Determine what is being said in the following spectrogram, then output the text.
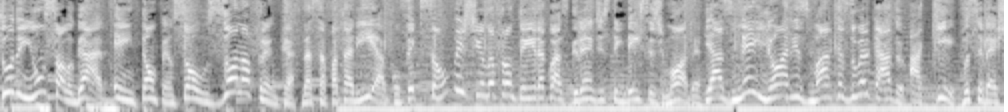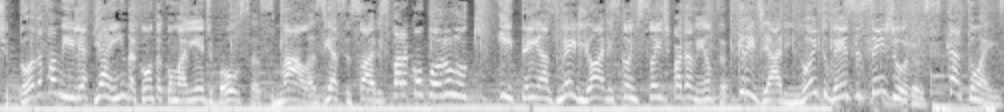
tudo em um só lugar? Então pensou Zona Franca, da sapataria à confecção, vestindo a fronteira com as grandes tendências de moda e as melhores marcas do mercado. Aqui você veste toda a família e ainda conta com uma linha de bolsas, malas e acessórios para compor o look. E tem as melhores condições de pagamento. Crediário em oito vezes sem juros. Cartões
